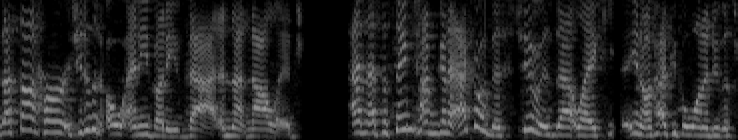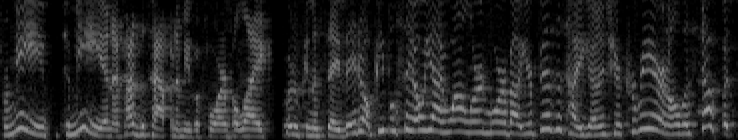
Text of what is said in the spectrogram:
that's not her. She doesn't owe anybody that and that knowledge and at the same time, I'm going to echo this too is that, like, you know, I've had people want to do this for me, to me, and I've had this happen to me before, but like, what I was going to say, they don't, people say, oh, yeah, I want to learn more about your business, how you got into your career, and all this stuff. But,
